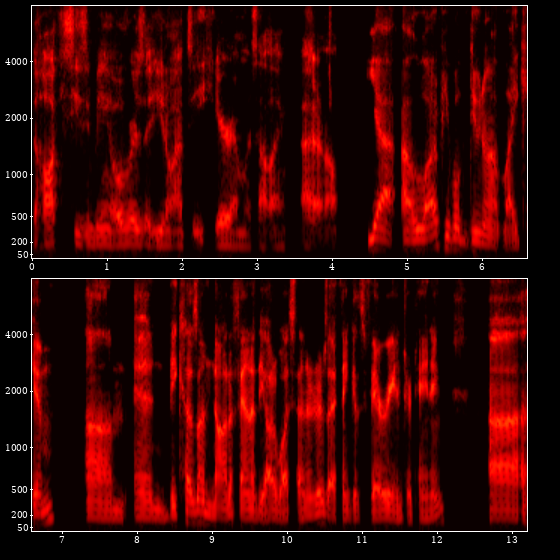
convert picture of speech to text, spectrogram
the hockey season being over is that you don't have to hear him or something. I don't know. Yeah, a lot of people do not like him. Um, and because I'm not a fan of the Ottawa Senators, I think it's very entertaining. Uh,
